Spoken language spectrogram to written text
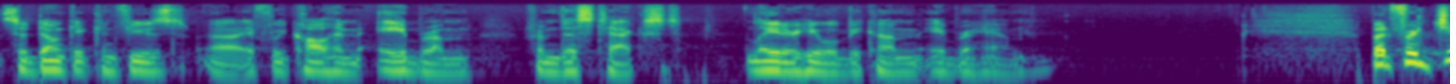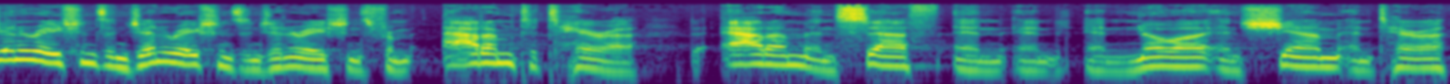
So don't get confused uh, if we call him Abram from this text. Later he will become Abraham. But for generations and generations and generations, from Adam to Terah, to Adam and Seth and, and, and Noah and Shem and Terah,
